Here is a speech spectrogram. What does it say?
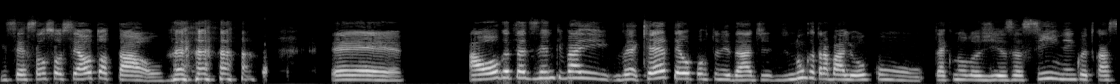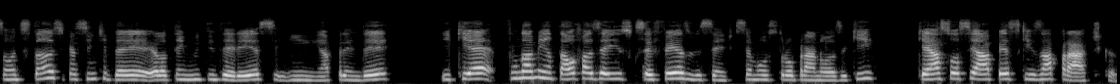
Inserção social total. é, a Olga está dizendo que vai, quer ter oportunidade, nunca trabalhou com tecnologias assim, nem com educação à distância, que assim que der, ela tem muito interesse em aprender e que é fundamental fazer isso que você fez, Vicente, que você mostrou para nós aqui, que é associar a pesquisa à prática.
